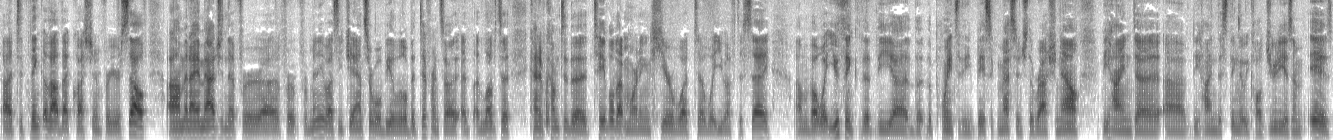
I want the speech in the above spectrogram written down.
uh, to think about that question for yourself. Um, and I imagine that for, uh, for, for many of us, each answer will be a little bit different. So I, would love to kind of come to the table that morning and hear what, uh, what you have to say um, about what you think that the, uh, the the point, the basic message, the rationale behind uh, uh, behind this thing that we call Judaism is,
